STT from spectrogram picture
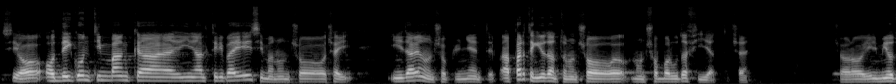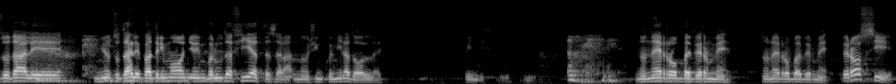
Sì, ho, ho, dei conti in banca in altri paesi, ma non ho, cioè, in Italia non c'ho più niente. A parte che io tanto non c'ho, non c'ho valuta fiat, cioè il mio, totale, il mio totale patrimonio in valuta fiat saranno 5.000 dollari. Quindi okay. non è roba per me, non è roba per me. Però sì,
